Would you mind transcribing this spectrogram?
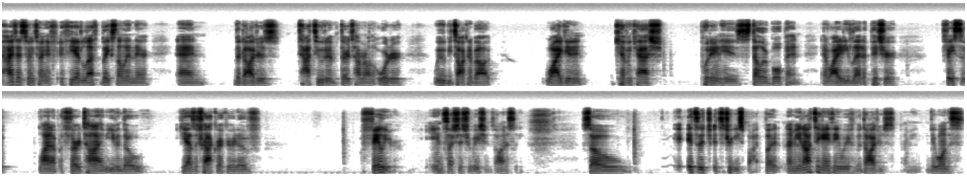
hindsight's 2020. If, if he had left Blake Snell in there and the Dodgers tattooed him third time around the order, we would be talking about why didn't Kevin Cash put in his stellar bullpen? And why did he let a pitcher face the lineup a third time, even though he has a track record of failure in such situations, honestly? So it's a it's a tricky spot. But I mean, not take anything away from the Dodgers. I mean, they won this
